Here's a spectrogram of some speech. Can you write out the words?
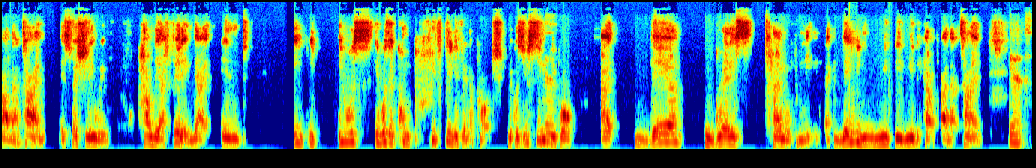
at that time, especially with how they are feeling. Are in it, it, it was it was a completely different approach because you see people at their greatest time of need. Like they really need help at that time. Yes.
